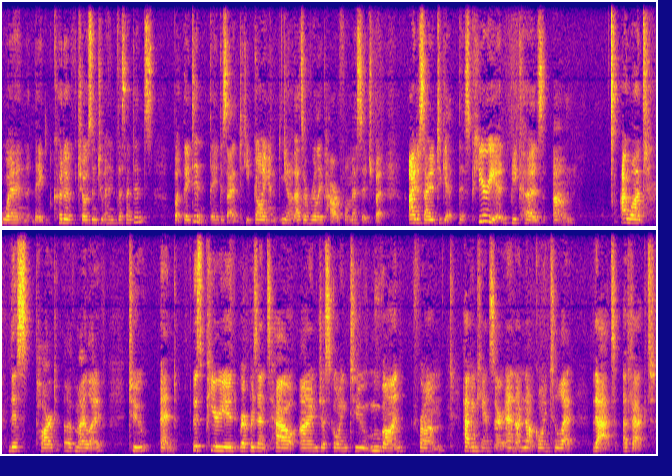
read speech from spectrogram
when they could have chosen to end the sentence, but they didn't. They decided to keep going and, you know, that's a really powerful message. But I decided to get this period because um, I want this part of my life to end. This period represents how I'm just going to move on from having cancer and I'm not going to let that affect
